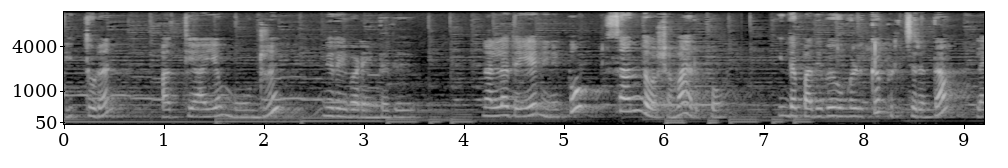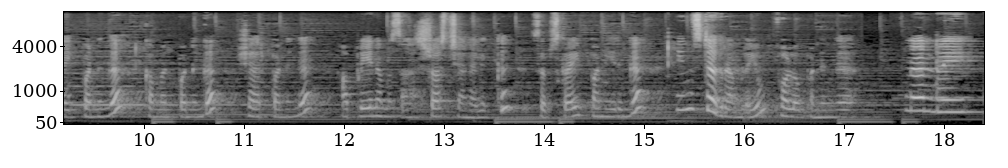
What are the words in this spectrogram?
இத்துடன் அத்தியாயம் மூன்று நிறைவடைந்தது. நல்லதையே நினைப்போம் சந்தோஷமாக இருப்போம். இந்த பதிவு உங்களுக்கு பிடிச்சிருந்தா லைக் பண்ணுங்க கமெண்ட் பண்ணுங்க ஷேர் பண்ணுங்க. அப்படியே நம்ம சஹஸ்ராஸ் சேனலுக்கு சப்ஸ்கிரைப் பண்ணிருங்க இன்ஸ்டாகிராம்லையும் ஃபாலோ பண்ணுங்க. நன்றி!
